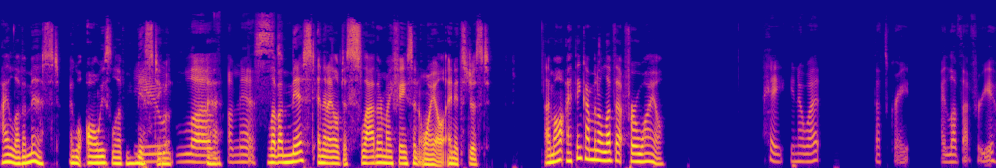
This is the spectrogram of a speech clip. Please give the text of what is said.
I love a mist. I will always love misting. You love Uh, a mist. Love a mist. And then I love to slather my face in oil. And it's just, I'm all, I think I'm going to love that for a while. Hey, you know what? That's great. I love that for you.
